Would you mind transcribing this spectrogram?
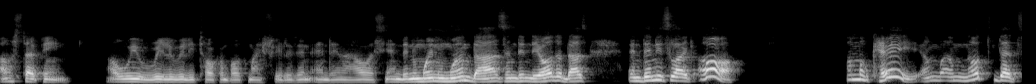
I'll step in. I will really, really talk about my feelings and, and then how I see. And then when one does, and then the other does, and then it's like, oh, I'm okay. I'm I'm not that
